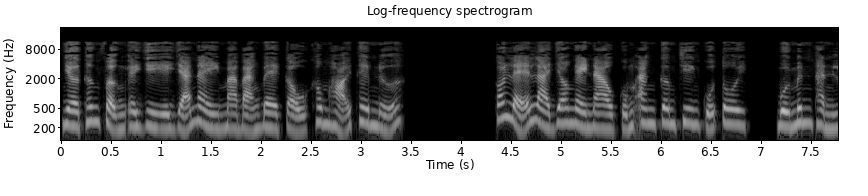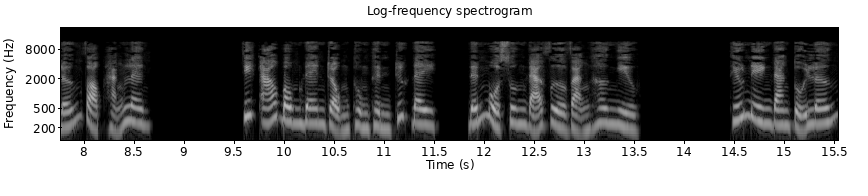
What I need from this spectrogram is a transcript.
Nhờ thân phận ê gì giả này mà bạn bè cậu không hỏi thêm nữa. Có lẽ là do ngày nào cũng ăn cơm chiên của tôi, Bùi Minh Thành lớn vọt hẳn lên. Chiếc áo bông đen rộng thùng thình trước đây, đến mùa xuân đã vừa vặn hơn nhiều. Thiếu niên đang tuổi lớn,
